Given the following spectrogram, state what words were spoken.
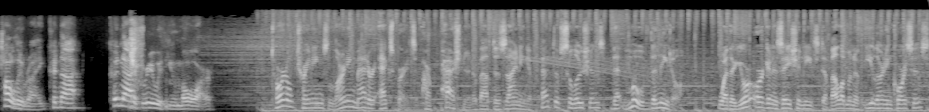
totally right. Could not could not agree with you more. Tortal Training's Learning Matter experts are passionate about designing effective solutions that move the needle. Whether your organization needs development of e learning courses,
